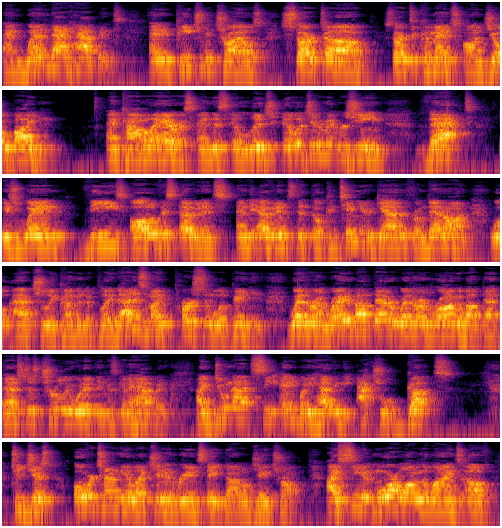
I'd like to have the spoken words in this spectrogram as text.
And when that happens, and impeachment trials start to, uh, start to commence on Joe Biden and Kamala Harris and this illeg- illegitimate regime, that is when these all of this evidence and the evidence that they'll continue to gather from then on will actually come into play. That is my personal opinion. Whether I'm right about that or whether I'm wrong about that, that's just truly what I think is going to happen. I do not see anybody having the actual guts to just overturn the election and reinstate Donald J. Trump. I see it more along the lines of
